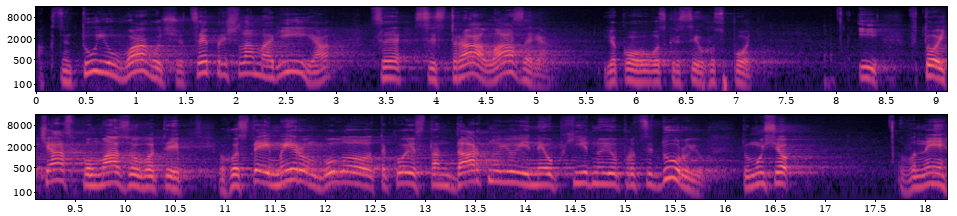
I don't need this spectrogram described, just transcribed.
акцентує увагу, що це прийшла Марія, це сестра Лазаря, якого воскресив Господь. І в той час помазувати гостей миром було такою стандартною і необхідною процедурою, тому що вони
